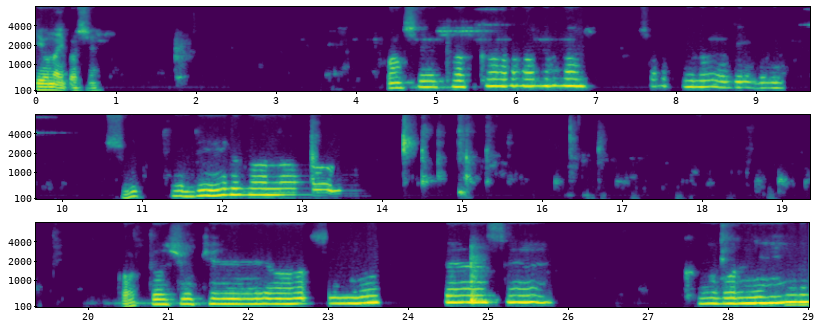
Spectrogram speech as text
কেউ নাই পাশে। পাশে থাকা স্বপ্ন দিল সুখ দিল না। কত সুখে আছি পেছে খবর নেই।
